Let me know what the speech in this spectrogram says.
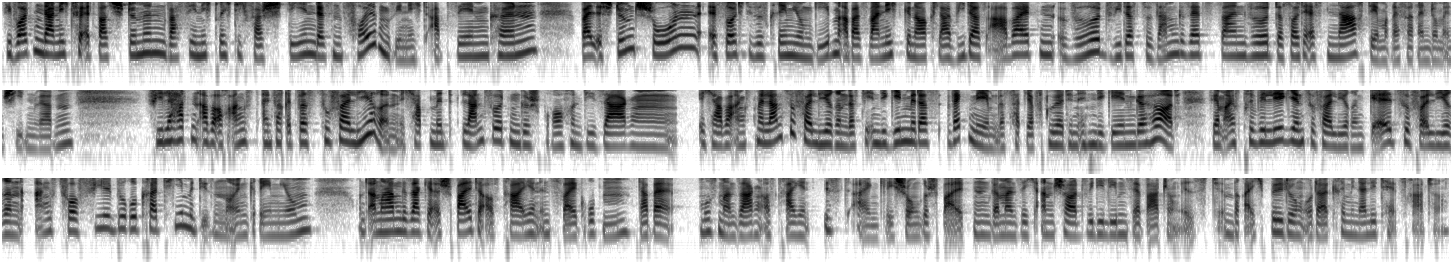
Sie wollten da nicht für etwas stimmen, was sie nicht richtig verstehen, dessen Folgen sie nicht absehen können, weil es stimmt schon, es sollte dieses Gremium geben, aber es war nicht genau klar, wie das arbeiten wird, wie das zusammengesetzt sein wird. Das sollte erst nach dem Referendum entschieden werden. Viele hatten aber auch Angst, einfach etwas zu verlieren. Ich habe mit Landwirten gesprochen, die sagen, ich habe Angst, mein Land zu verlieren, dass die Indigenen mir das wegnehmen. Das hat ja früher den Indigenen gehört. Sie haben Angst, Privilegien zu verlieren, Geld zu verlieren, Angst vor viel Bürokratie mit diesem neuen Gremium. Und andere haben gesagt, ja, es spalte Australien in zwei Gruppen. Dabei muss man sagen, Australien ist eigentlich schon gespalten, wenn man sich anschaut, wie die Lebenserwartung ist im Bereich Bildung oder Kriminalitätsrate.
